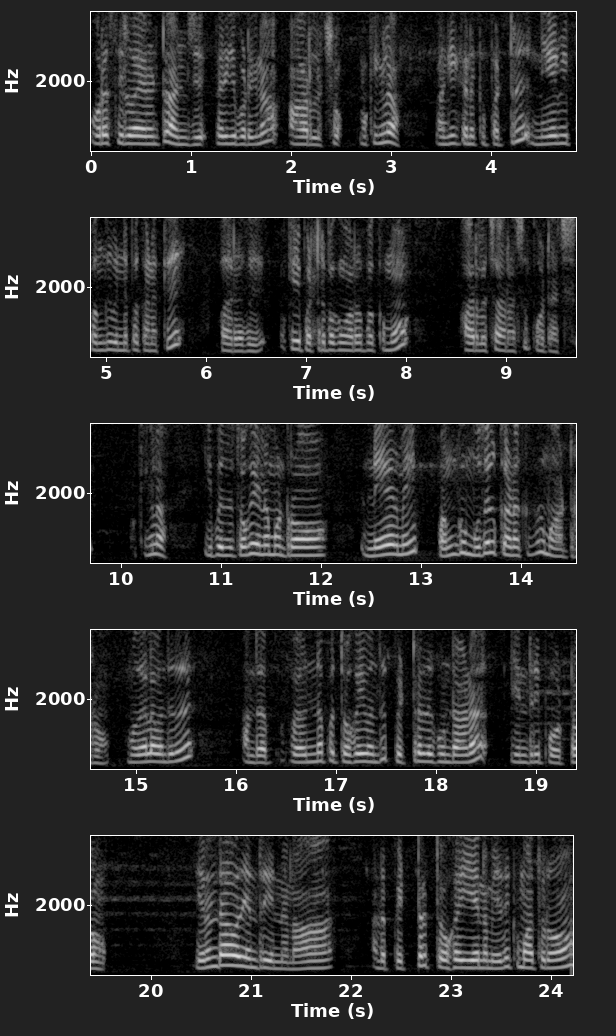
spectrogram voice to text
ஒரு லட்சத்தி இருபதாயிரம் டு அஞ்சு. பெருகி போட்டிங்கன்னா ஆறு லட்சம். ஓகேங்களா? வங்கி கணக்கு பற்று நேர்மை பங்கு விண்ணப்ப கணக்கு வரவு. ஓகே பற்று பக்கம் வர பக்கமும் ஆறு லட்சம் ஆறு லட்சம் போட்டாச்சு. ஓகேங்களா? இப்போ இந்த தொகை என்ன பண்ணுறோம் நேர்மை பங்கு முதல் கணக்குக்கு மாற்றுறோம். முதல்ல வந்தது அந்த விண்ணப்ப தொகை வந்து பெற்றதுக்கு உண்டான என்ட்ரி போட்டோம். இரண்டாவது என்ட்ரி என்னென்னா அந்த பெற்ற தொகையை நம்ம எதுக்கு மாற்றுறோம்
